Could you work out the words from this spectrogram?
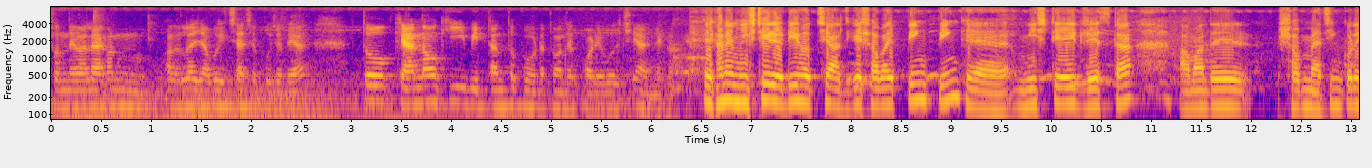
সন্ধ্যেবেলা এখন সন্ধ্যেবেলায় যাব, ইচ্ছা আছে পুজো দেওয়ার। তো কেন কি বৃত্তান্ত পুরোটা তোমাদের পরে বলছি আর দেখো। এখানে মিষ্টি রেডি হচ্ছে, আজকে সবাই পিঙ্ক পিঙ্ক মিষ্টি এই ড্রেসটা আমাদের সব ম্যাচিং করে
